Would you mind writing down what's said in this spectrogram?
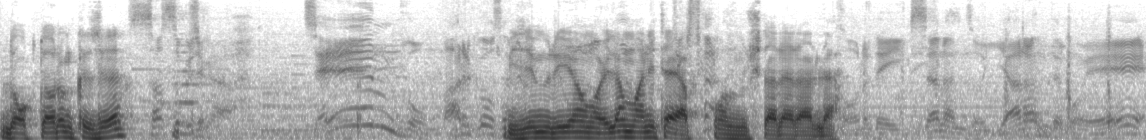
お Doktorun kızı 早速じゃが全部を丸く収め bizim Rioma ile manita yap olmuşlar herhalde. これで戦なんぞやらんでもえ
